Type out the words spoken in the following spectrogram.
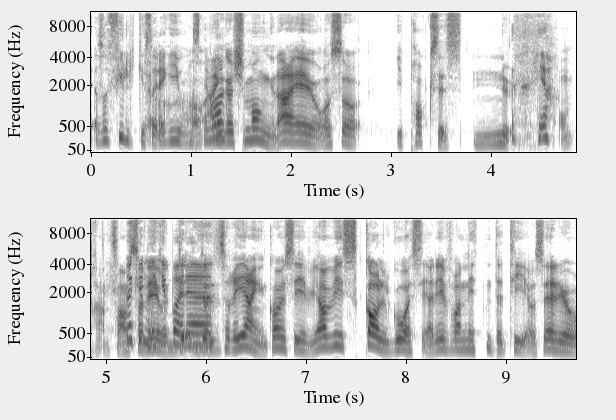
altså fylkes- og regionsnivå. Ja, og engasjementet der er jo også i praksis null, ja. omtrent. Så, jo, bare... så, regjeringen kan jo si ja, vi skal gå, sier de, fra 19 til 10. Og så er det jo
